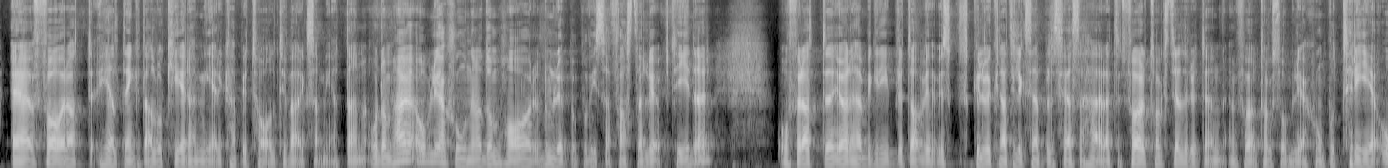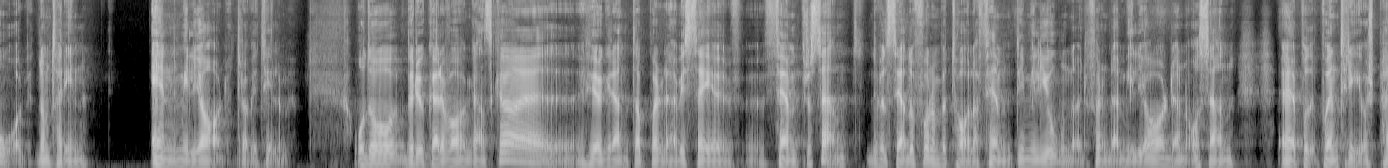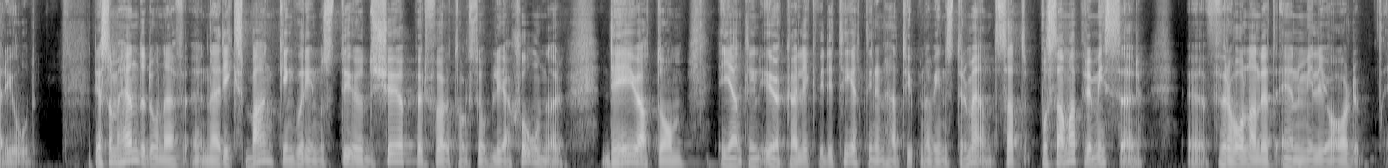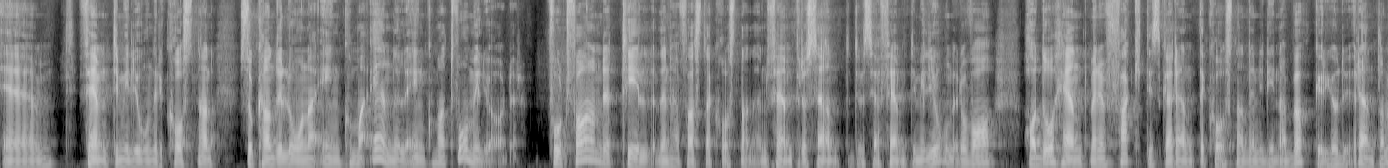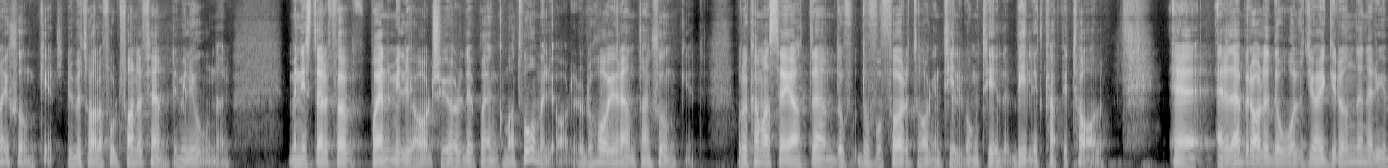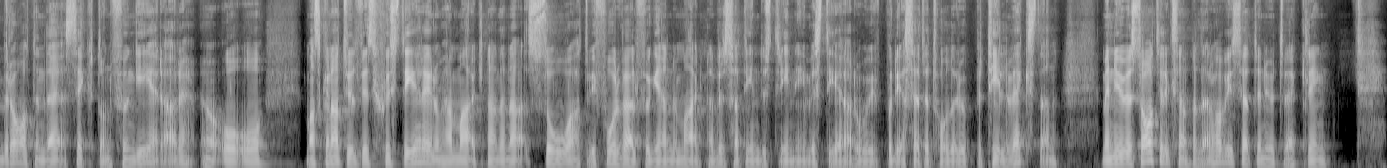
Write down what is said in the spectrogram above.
eh, för att helt enkelt allokera mer kapital till verksamheten. Och de här obligationerna de, har, de löper på vissa fasta löptider. Och för att göra det här begripligt, då, vi skulle vi kunna till exempel säga så här att ett företag ställer ut en, en företagsobligation på tre år. De tar in en miljard, drar vi till med. Och då brukar det vara ganska eh, hög ränta på det där, vi säger 5 procent. Det vill säga då får de betala 50 miljoner för den där miljarden och sen eh, på, på en treårsperiod. Det som händer då när, när Riksbanken går in och stödköper företagsobligationer, det är ju att de egentligen ökar likviditeten i den här typen av instrument. Så att på samma premisser, eh, förhållandet en miljard, eh, 50 miljoner i kostnad, så kan du låna 1,1 eller 1,2 miljarder fortfarande till den här fasta kostnaden 5 procent, det vill säga 50 miljoner. Och vad har då hänt med den faktiska räntekostnaden i dina böcker? Jo, räntan har ju sjunkit. Du betalar fortfarande 50 miljoner. Men istället för på en miljard så gör du det på 1,2 miljarder och då har ju räntan sjunkit. Och då kan man säga att eh, då, då får företagen tillgång till billigt kapital. Eh, är det där bra eller dåligt? Ja, i grunden är det ju bra att den där sektorn fungerar. Eh, och, och man ska naturligtvis justera i de här marknaderna så att vi får välfungerande marknader så att industrin investerar och vi på det sättet håller uppe tillväxten. Men i USA till exempel, där har vi sett en utveckling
